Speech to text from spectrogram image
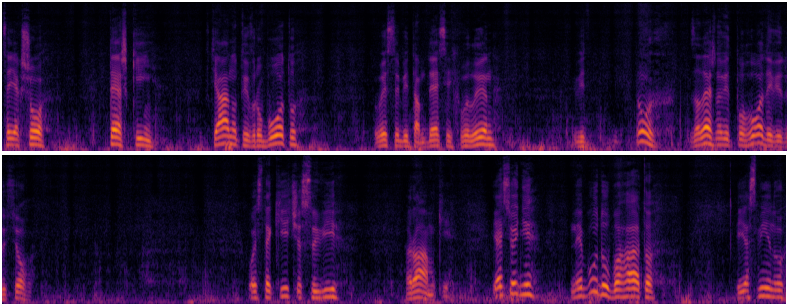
це якщо теж кінь втягнутий в роботу. Ви собі там 10 хвилин. Від, ну, залежно від погоди, від усього. Ось такі часові рамки. Я сьогодні не буду багато ясміну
